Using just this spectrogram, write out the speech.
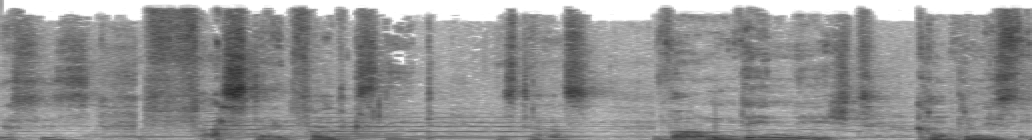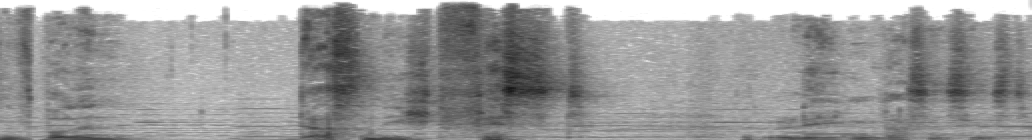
Es ist fast ein Volkslied, ist das? Warum denn nicht? Komponisten wollen das nicht festlegen, was es ist.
